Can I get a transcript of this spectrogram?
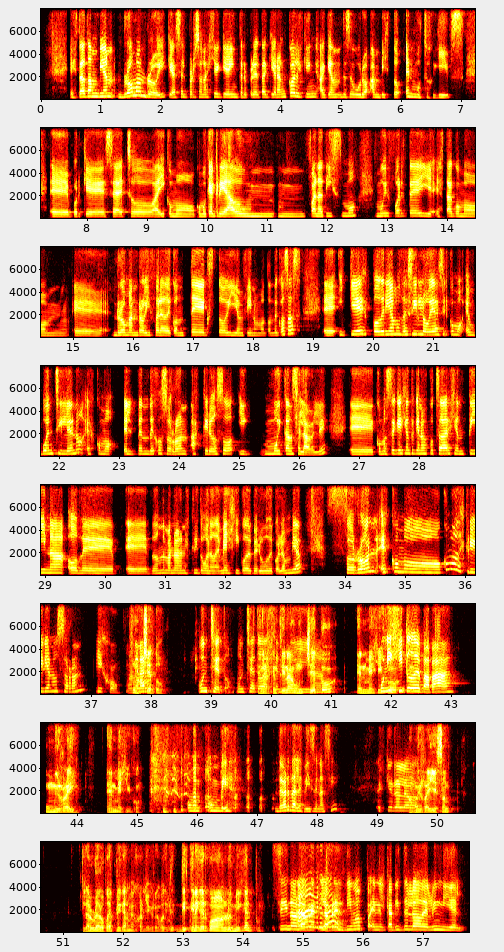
Está también Roman Roy, que es el personaje que interpreta Kieran Culkin, a quien de seguro han visto en muchos GIFs, eh, porque se ha hecho ahí como, como que ha creado un, fanatismo muy fuerte y está como mm, eh, Roman Roy fuera de contexto y en fin, un montón de cosas. Eh, y que podríamos decir, lo voy a decir como en buen chileno, es como el pendejo zorrón asqueroso y muy cancelable. Eh, como sé que hay gente que nos escucha de Argentina o de, eh, ¿de dónde más nos han escrito? Bueno, de México, de Perú, de Colombia. Zorrón es como, ¿cómo describirían un zorrón? Hijo. Un cheto. Un cheto, un cheto. En Argentina es un cheto, en México. Un hijito de papá. Un mi rey en México. un, ¿De verdad les dicen así? Es que era lo... Los mis reyes son la Lula lo puede explicar mejor, yo creo. tiene que ver con Luis Miguel. Sí, no, lo, ah, aprendimos en el capítulo de Luis Miguel.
